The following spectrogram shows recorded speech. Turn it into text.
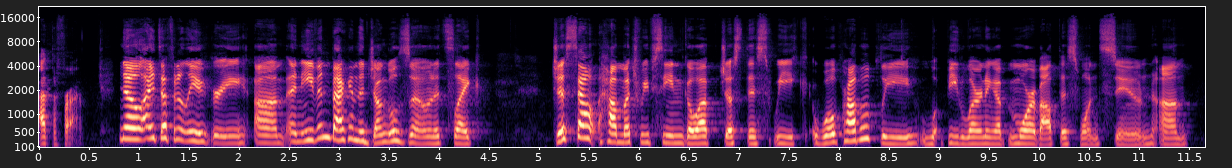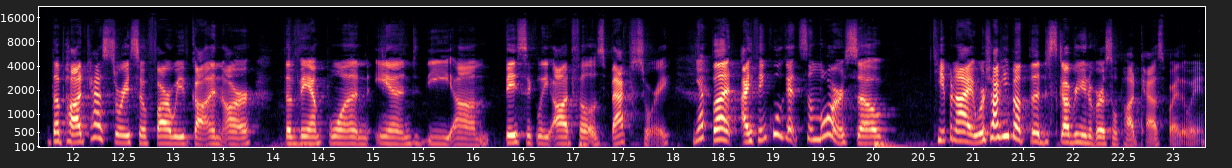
at the front. No, I definitely agree. Um, and even back in the jungle zone, it's like just out how much we've seen go up just this week, we'll probably l- be learning up more about this one soon. Um, the podcast stories so far we've gotten are the Vamp one and the um, basically Oddfellows backstory. Yep. But I think we'll get some more. So keep an eye. We're talking about the Discover Universal podcast, by the way.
